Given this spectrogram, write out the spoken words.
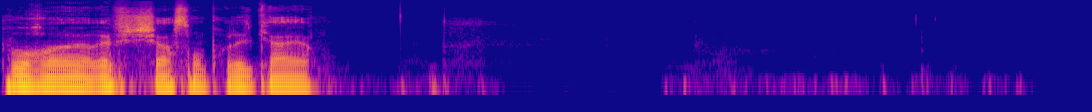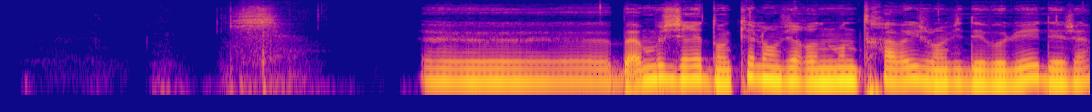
pour réfléchir à son projet de carrière? Bah moi, je dirais dans quel environnement de travail j'ai envie d'évoluer déjà,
